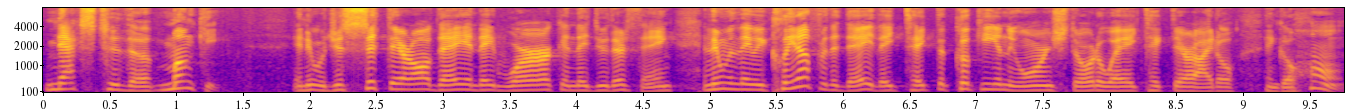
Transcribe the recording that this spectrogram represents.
next to the monkey and it would just sit there all day and they'd work and they'd do their thing. And then when they would clean up for the day, they'd take the cookie and the orange, throw it away, take their idol, and go home.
